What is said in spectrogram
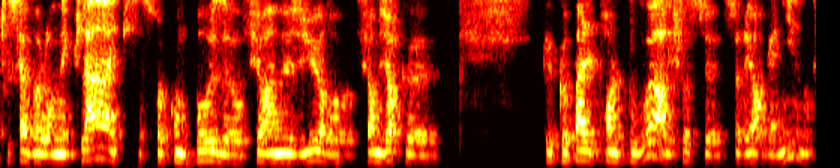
tout ça vole en éclats, et puis ça se recompose au fur et à mesure, au fur et à mesure que, que Copal prend le pouvoir, les choses se, réorganisent, donc,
